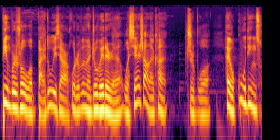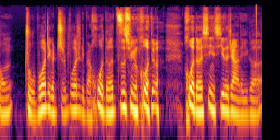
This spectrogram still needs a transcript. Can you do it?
并不是说我百度一下或者问问周围的人，我先上来看直播，还有固定从主播这个直播这里边获得资讯、获得 获得信息的这样的一个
